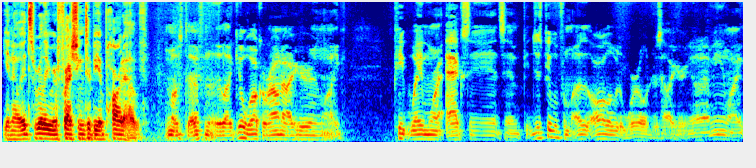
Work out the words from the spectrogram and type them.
You know it's really refreshing to be a part of most definitely. Like you'll walk around out here and like people way more accents and just people from other, all over the world just out here. You know what I mean? Like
